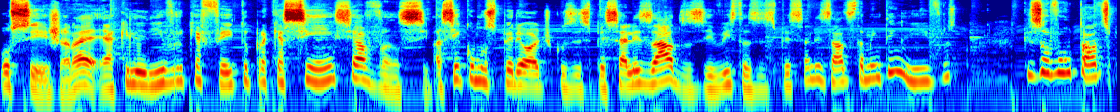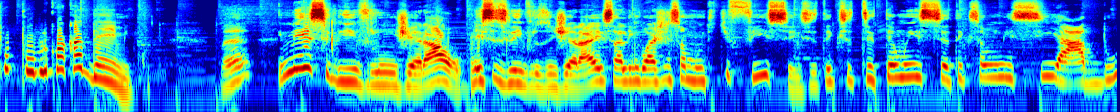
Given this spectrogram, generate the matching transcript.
Ou seja, né, é aquele livro que é feito para que a ciência avance. Assim como os periódicos especializados, as revistas especializadas, também tem livros que são voltados para o público acadêmico. Né? E nesse livro em geral, nesses livros em gerais, a linguagem são muito difíceis. Você tem que, ter um, você tem que ser um iniciado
